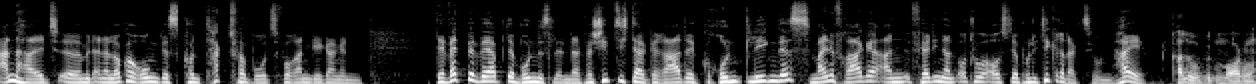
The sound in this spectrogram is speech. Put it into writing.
Sachsen-Anhalt äh, mit einer Lockerung des Kontaktverbots vorangegangen. Der Wettbewerb der Bundesländer verschiebt sich da gerade Grundlegendes. Meine Frage an Ferdinand Otto aus der Politikredaktion. Hi. Hallo, guten Morgen.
